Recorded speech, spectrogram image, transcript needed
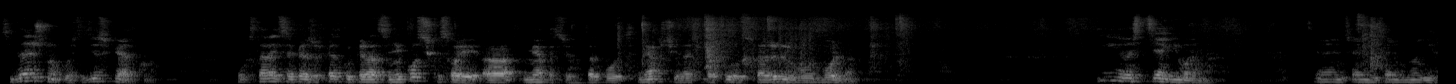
седалищную кость, здесь в пятку. Только старайтесь, опять же, в пятку упираться не косточкой своей, а мякотью. Так будет мягче, иначе бахилы схожили и будет больно. И растягиваем. Тянем, тянем, тянем ноги.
